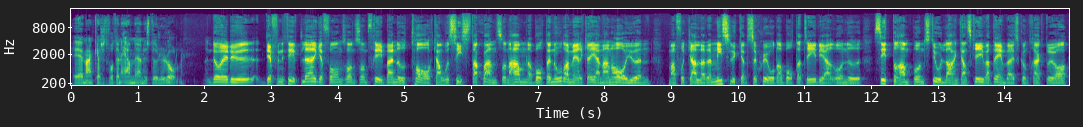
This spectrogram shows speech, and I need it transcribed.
eh, när han kanske fått en ännu, ännu större roll. Då är det ju definitivt läge för en sån som Friberg nu tar kanske sista chansen att hamna borta i Nordamerika igen. Han har ju en, man får kalla det en misslyckad session där borta tidigare och nu sitter han på en stol där han kan skriva ett envägskontrakt och jag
